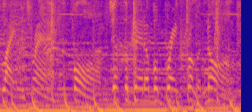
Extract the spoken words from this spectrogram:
slightly transformed. Just a bit of a break from the norm.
